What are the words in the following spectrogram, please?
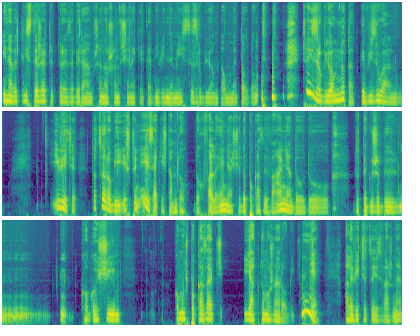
i nawet listę rzeczy, które zabierałam przenosząc się na kilka dni w inne miejsce, zrobiłam tą metodą, czyli zrobiłam notatkę wizualną. I wiecie, to co robię jeszcze nie jest jakieś tam do, do chwalenia się, do pokazywania, do, do do tego, żeby mm, kogoś, komuś pokazać, jak to można robić. Nie. Ale wiecie, co jest ważne?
